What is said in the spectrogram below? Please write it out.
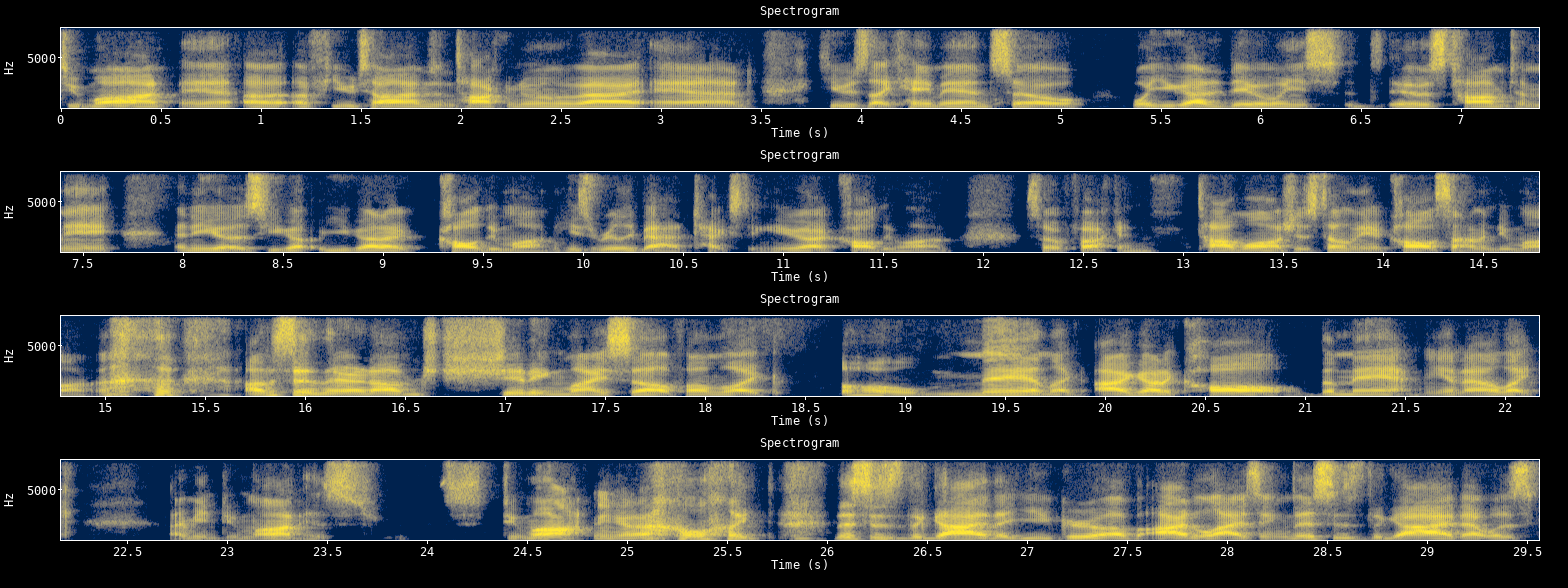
Dumont eh, a, a, few times and talking to him about it. And he was like, Hey man, so what you got to do. And it was Tom to me. And he goes, you got, you got to call Dumont. He's really bad at texting. You got to call Dumont. So fucking Tom Wallisch is telling me to call Simon Dumont. I'm sitting there and I'm shitting myself. I'm like, oh man, like I got to call the man, you know, like, I mean, Dumont is Dumont, you know, like this is the guy that you grew up idolizing. This is the guy that was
